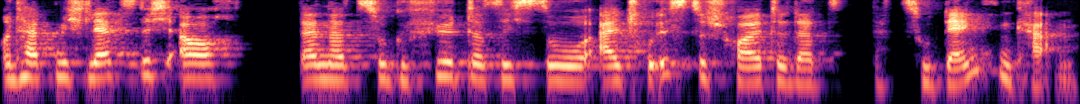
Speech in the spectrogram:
und hat mich letztlich auch dann dazu geführt, dass ich so altruistisch heute dazu denken kann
